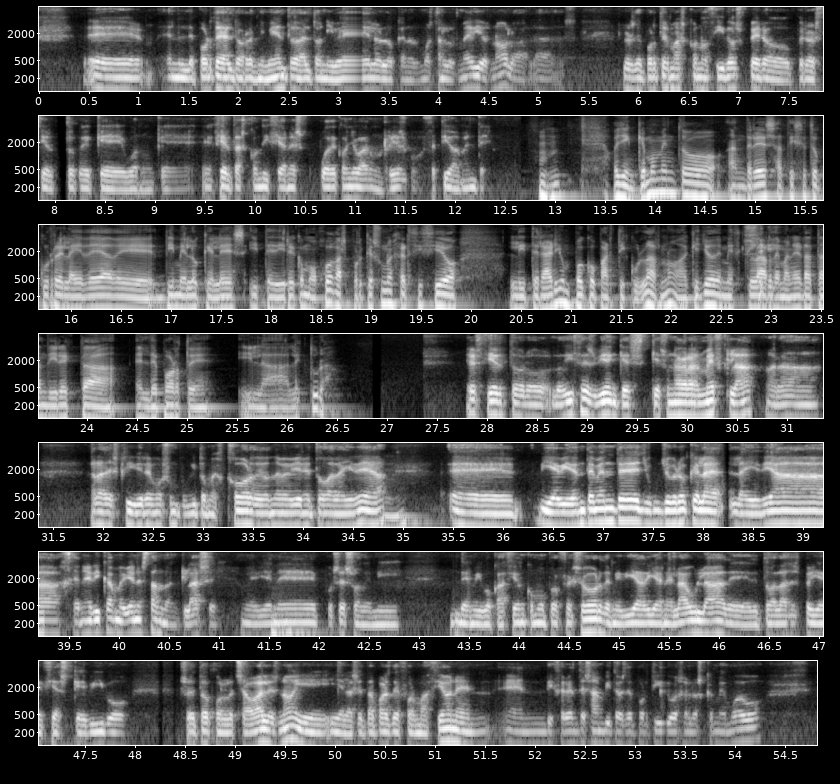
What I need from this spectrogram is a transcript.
eh, en el deporte de alto rendimiento, de alto nivel o lo que nos muestran los medios, ¿no? los deportes más conocidos, pero, pero es cierto que, bueno, que en ciertas condiciones puede conllevar un riesgo, efectivamente. Oye, ¿en qué momento, Andrés, a ti se te ocurre la idea de dime lo que lees y te diré cómo juegas? Porque es un ejercicio literario un poco particular, ¿no? Aquello de mezclar de manera tan directa el deporte y la lectura. Es cierto, lo, dices bien, que es, que es una gran mezcla. Ahora, ahora describiremos un poquito mejor de dónde me viene toda la idea. Eh, y evidentemente yo, creo que la, idea genérica me viene estando en clase. Me viene, pues eso, de mi, de mi vocación como profesor, de mi día a día en el aula, de, todas las experiencias que vivo, sobre todo con los chavales, ¿no? Y, en las etapas de formación en, en, diferentes ámbitos deportivos en los que me muevo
